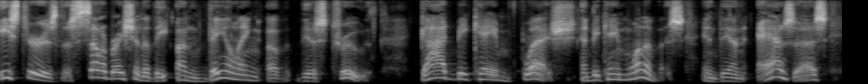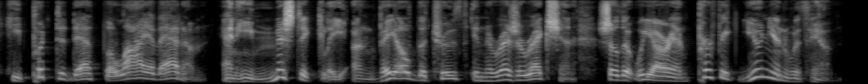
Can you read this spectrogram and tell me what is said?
Easter is the celebration of the unveiling of this truth. God became flesh and became one of us. And then, as us, he put to death the lie of Adam and he mystically unveiled the truth in the resurrection so that we are in perfect union with him,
